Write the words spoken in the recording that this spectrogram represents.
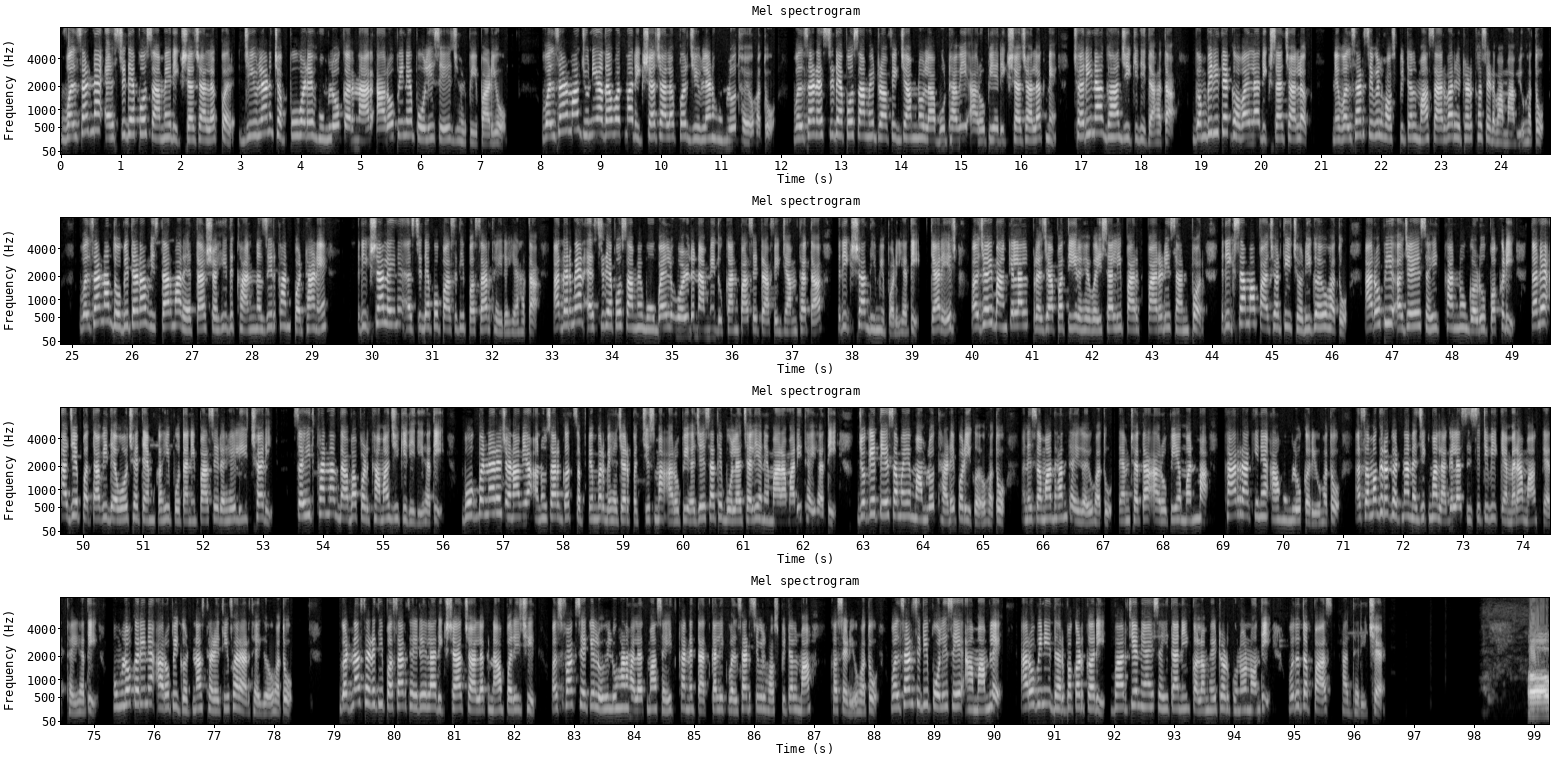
વલસાડના ST depot સામે રિક્ષા ચાલક પર જીવલેણ ચપ્પુ વડે હુમલો કરનાર આરોપીને પોલીસે ઝડપી પાડ્યો. વલસાડમાં જૂની અદાવતમાં રિક્ષા ચાલક પર જીવલેણ હુમલો થયો હતો. વલસાડ એસટી ડેપો સામે ટ્રાફિક જામનો લાભ ઉઠાવી આરોપીએ રિક્ષા ચાલકને છરીના ઘા ઝીકી દીધા હતા. ગંભીર રીતે ઘવાયેલા રિક્ષા ચાલક ને વલસાડ સિવિલ હોસ્પિટલમાં સારવાર હેઠળ ખસેડવામાં આવ્યો હતો. વલસાડના ધોબીતળા વિસ્તારમાં રહેતા શહીદ ખાન નઝીર ખાન પઠાણે રિક્ષા લઈને એસટી ડેપો પાસેથી પસાર થઈ રહ્યા હતા. આ દરમિયાન એસટી ડેપો સામે મોબાઈલ વર્લ્ડ નામની દુકાન પાસે ટ્રાફિક જામ થતા રિક્ષા ધીમી પડી હતી. ત્યારે જ અજય બાંકેલાલ પ્રજાપતિ રહે વૈશાલી પાર્ક પારડી સાંડ પર રિક્ષામાં પાછળથી ચડી ગયો હતો. આરોપી અજયે શહીદ ખાનનું ગળું પકડી તને આજે પતાવી દેવો છે તેમ કહી પોતાની પાસે રહેલી છરી શહીદ ખાનના દાબા પડખામાં ઝીકી દીધી હતી. ભોગ બનનારે જણાવ્યા અનુસાર ગત સપ્ટેમ્બર બે હજાર પચીસમાં આરોપી અજય સાથે બોલાચાલી અને મારામારી થઈ હતી. જોકે તે સમયે મામલો થાળે પડી ગયો હતો અને સમાધાન થઈ ગયું હતું. તેમ છતાં આરોપીએ મનમાં ખાર રાખીને આ હુમલો કર્યો હતો. આ સમગ્ર ઘટના નજીકમાં લાગેલા સીસીટીવી કેમેરામાં કેદ થઈ હતી. હુમલો કરીને આરોપી ઘટના સ્થળેથી ફરાર થઈ ગયો હતો. ઘટના સ્થળેથી પસાર થઈ રહેલા રિક્ષા ચાલકના પરિચિત અશફાક શેખે લોહીલુહાણ હાલતમાં શહીદ ખાનને તાત્કાલિક વલસાડ સિવિલ હોસ્પિટલમાં ખસેડ્યો હતો. વલસાડ સિટી પોલીસે આ મામલે આરોપીની ધરપકડ કરી ભારતીય ન્યાય સંહિતાની કલમ હેઠળ ગુનો નોંધી વધુ તપાસ હાથ ધરી છે.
